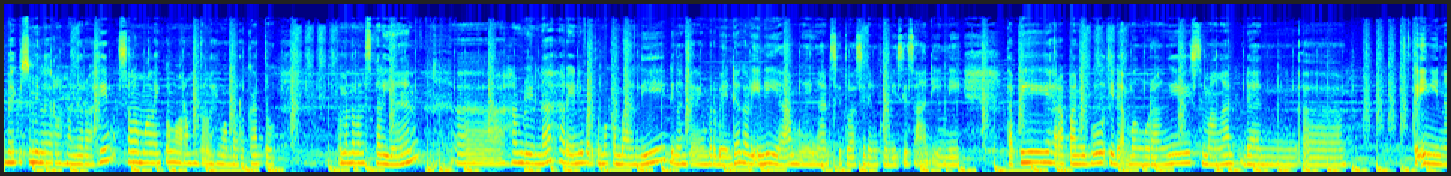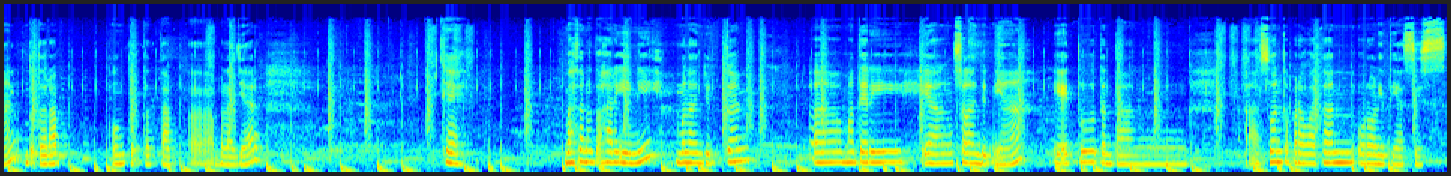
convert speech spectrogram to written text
Baik, bismillahirrahmanirrahim. Assalamualaikum warahmatullahi wabarakatuh. Teman-teman sekalian, uh, alhamdulillah hari ini bertemu kembali dengan cara yang berbeda kali ini ya, mengingat situasi dan kondisi saat ini. Tapi harapan Ibu tidak mengurangi semangat dan uh, keinginan untuk terap untuk tetap uh, belajar. Oke. Okay. Bahasan untuk hari ini melanjutkan uh, materi yang selanjutnya yaitu tentang asuhan keperawatan urolitiasis.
